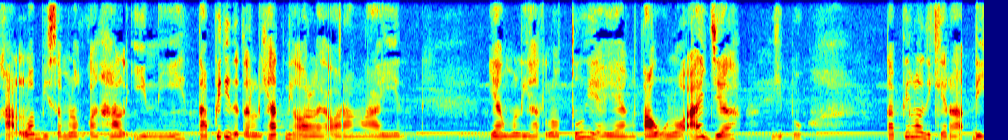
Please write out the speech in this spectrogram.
kalau bisa melakukan hal ini tapi tidak terlihat nih oleh orang lain. Yang melihat lo tuh ya yang tahu lo aja gitu tapi lo dikira di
